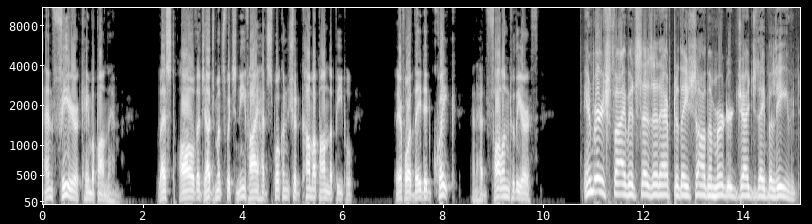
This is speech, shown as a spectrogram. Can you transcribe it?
and fear came upon them, lest all the judgments which Nephi had spoken should come upon the people. Therefore they did quake, and had fallen to the earth. In verse 5 it says that after they saw the murdered judge, they believed.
